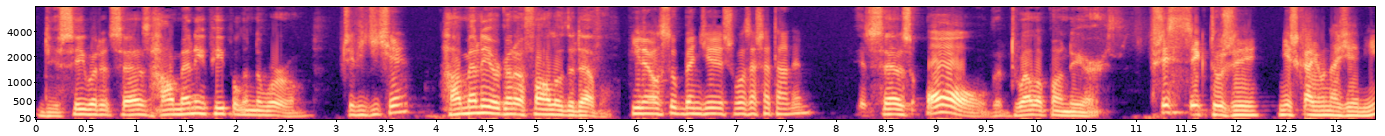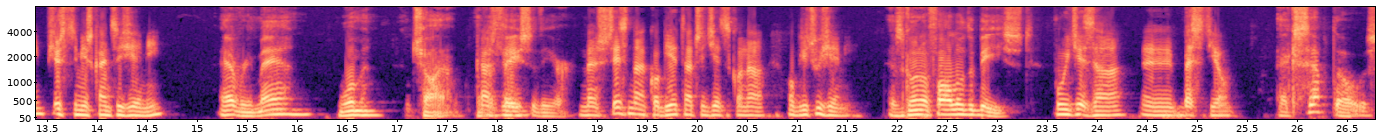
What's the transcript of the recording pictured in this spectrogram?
Do you see what it says? How many people in the world? Czy widzicie, How many are going to follow the devil? ile osób będzie szło za szatanem? It says all that dwell upon the earth. Wszyscy, którzy mieszkają na ziemi, wszyscy mieszkańcy ziemi, Every man, woman, child on the Każdy- face of the earth mężczyzna, kobieta czy dziecko na obliczu ziemi, is going to follow the beast, pójdzie za y, bestią. except those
